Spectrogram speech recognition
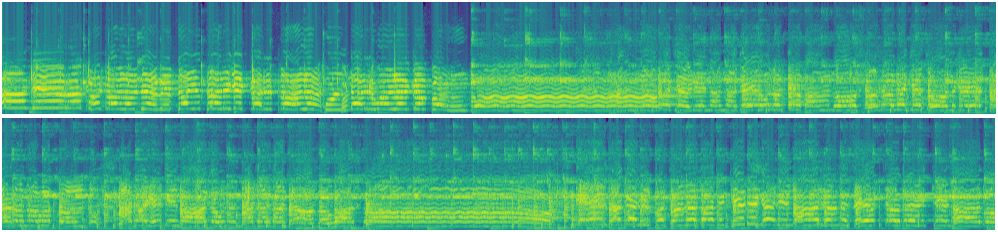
ಆ ನೇರ ಕೊಟ್ಟಲ ದೇವಿ ದೈತರಿಗೆ ಕರಿತಾಳ ಕುಂಡರಿ ಒಳಗ ಬಂದು. ಪಟ್ಟಣದಾಗ ಕಿಡಿಗಡಿ ನಾರನ ಸೇಟ ಬೆಂಕೆನಾದೋ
